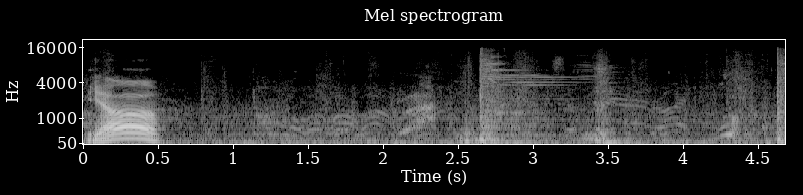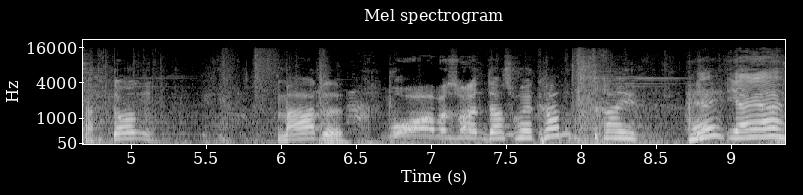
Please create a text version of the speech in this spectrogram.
Ja. Achtung. Madel. Boah, was war denn das? Woher kamen die drei? Hä? Ja, ja,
